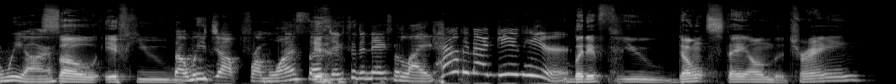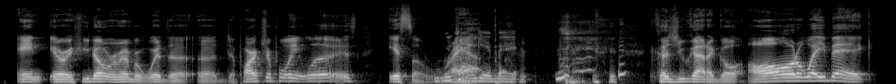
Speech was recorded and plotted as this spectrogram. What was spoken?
We are. So if you So we jump from one subject if, to the next and like, how did I get here? But if you don't stay on the train and or if you don't remember where the uh, departure point was, it's a wrap. You can't get back. Cause you gotta go all the way back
